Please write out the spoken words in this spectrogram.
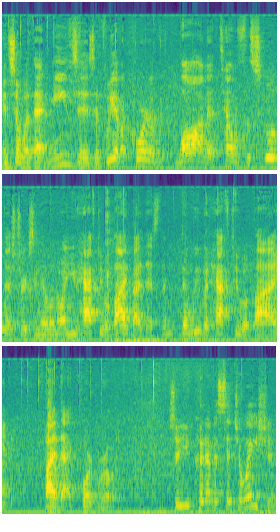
And so what that means is if we have a court of law that tells the school districts in Illinois you have to abide by this, then, then we would have to abide by that court ruling. So you could have a situation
